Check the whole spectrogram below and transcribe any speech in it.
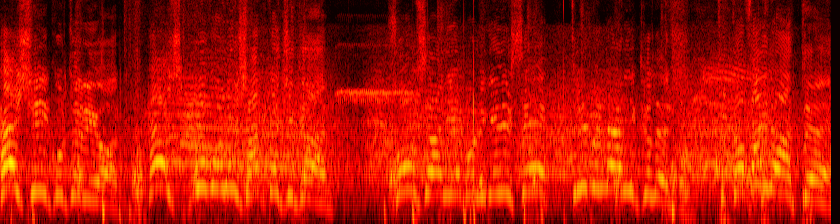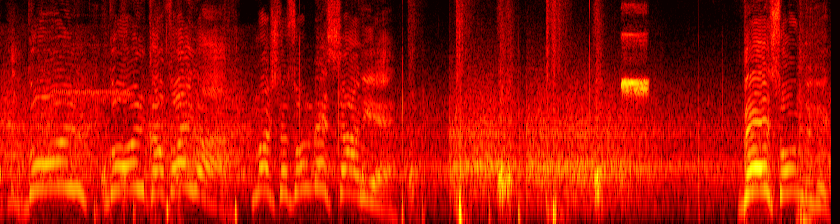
Her şeyi kurtarıyor. Her bu golü şapka çıkar. Son saniye golü gelirse tribünler yıkılır. Kafayla attı. Gol, gol kafayla. Maçta son 5 saniye. Ve son düdük.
